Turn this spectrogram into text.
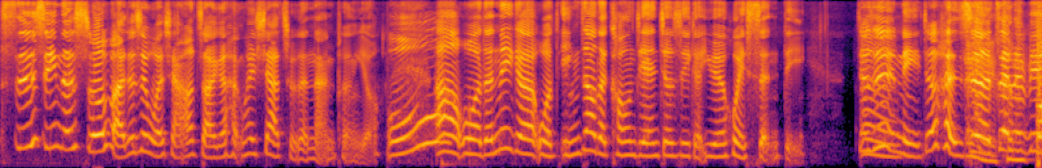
私心的说法就是我想要找一个很会下厨的男朋友哦。啊，我的那个我营造的空间就是一个约会圣地，就是你就很适合在那边？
